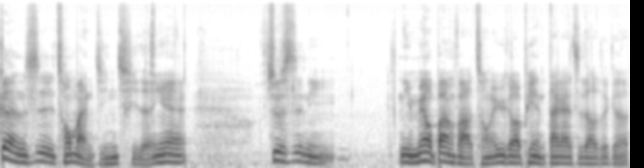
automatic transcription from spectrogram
更是充满惊奇的，因为就是你。你没有办法从预告片大概知道这个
